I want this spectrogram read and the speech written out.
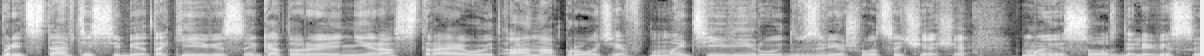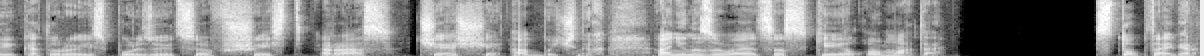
Представьте себе такие весы, которые не расстраивают, а напротив, мотивируют взвешиваться чаще. Мы создали весы, которые используются в 6 раз чаще обычных. Они называются Scale Omata. Стоп-таймер.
